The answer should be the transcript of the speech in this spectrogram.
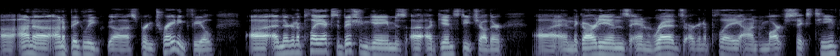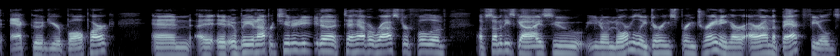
uh, on a on a big league uh, spring training field, uh, and they're going to play exhibition games uh, against each other. Uh, and the Guardians and Reds are going to play on March 16th at Goodyear Ballpark, and it, will be an opportunity to to have a roster full of of some of these guys who you know normally during spring training are are on the backfields,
